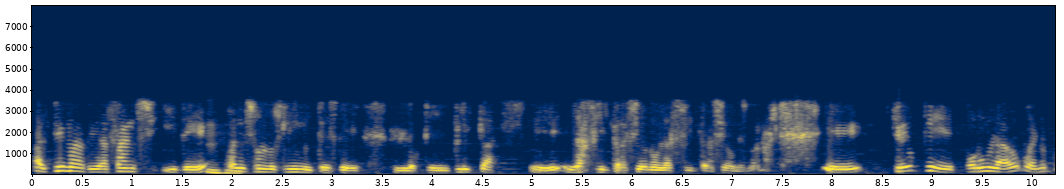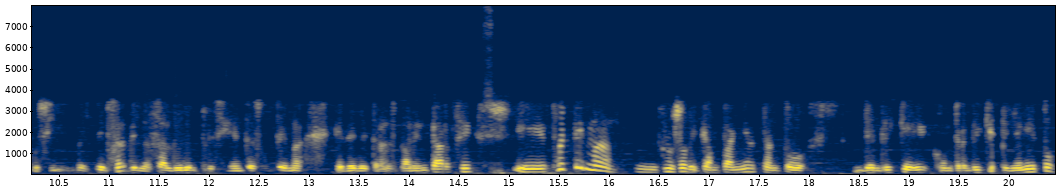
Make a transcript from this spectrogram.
al tema de Assange y de cuáles son los límites de lo que implica eh, la filtración o las filtraciones, Manuel. Eh, creo que por un lado, bueno, pues sí, el tema de la salud del presidente es un tema que debe transparentarse. Eh, fue tema incluso de campaña, tanto de Enrique contra Enrique Peña Nieto,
